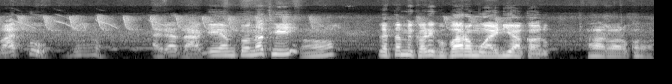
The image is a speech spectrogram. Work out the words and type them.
વાચકુ અરે રાગે એમ તો નથી. હા. એટલે તમે ઘડીક ઊભા રહો હું આઈડિયા કરું. હારું હારું કરો.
